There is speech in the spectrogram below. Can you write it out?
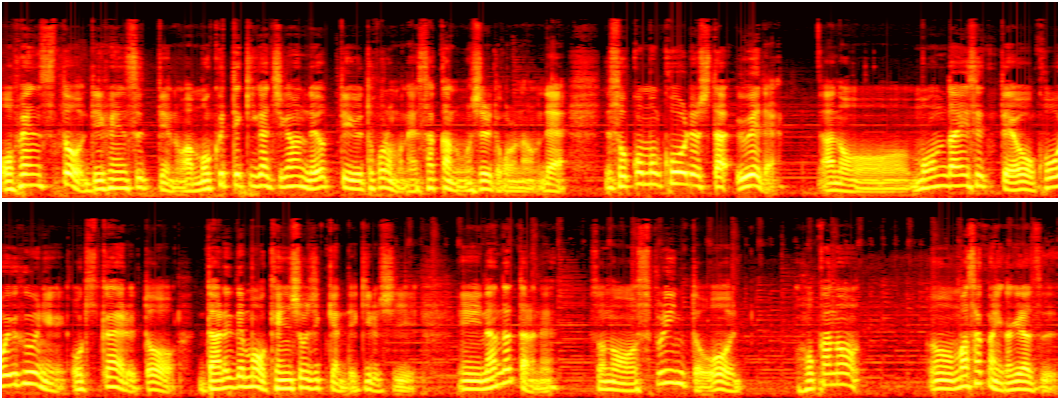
オフェンスとディフェンスっていうのは目的が違うんだよっていうところもねサッカーの面白いところなのでそこも考慮した上であの問題設定をこういう風に置き換えると誰でも検証実験できるし、えー、なんだったらねそのスプリントを他のまあ、サッカーに限らず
